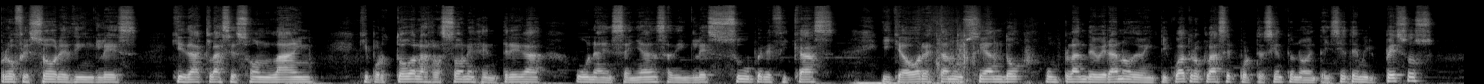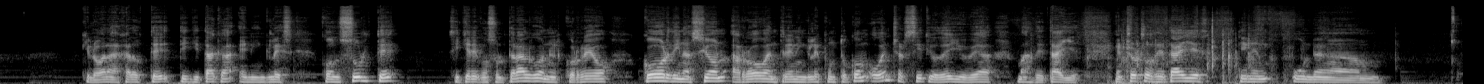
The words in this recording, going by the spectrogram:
profesores de inglés, que da clases online, que por todas las razones entrega una enseñanza de inglés súper eficaz y que ahora está anunciando un plan de verano de 24 clases por 397 mil pesos, que lo van a dejar a usted tiki-taka en inglés. Consulte, si quiere consultar algo, en el correo coordinación arroba entreninglés.com o entre el sitio de ellos y vea más detalles. Entre otros detalles, tienen una,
